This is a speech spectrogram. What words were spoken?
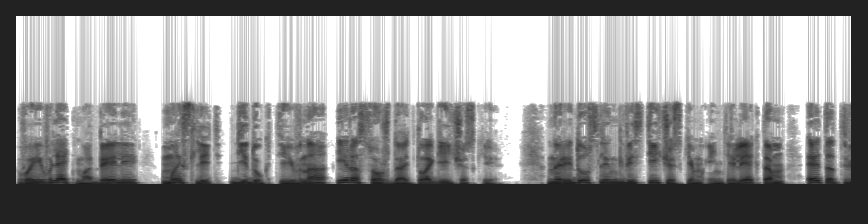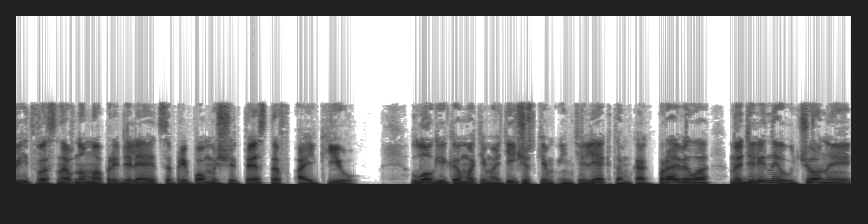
выявлять модели, мыслить дедуктивно и рассуждать логически. Наряду с лингвистическим интеллектом этот вид в основном определяется при помощи тестов IQ. Логико-математическим интеллектом, как правило, наделены ученые,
